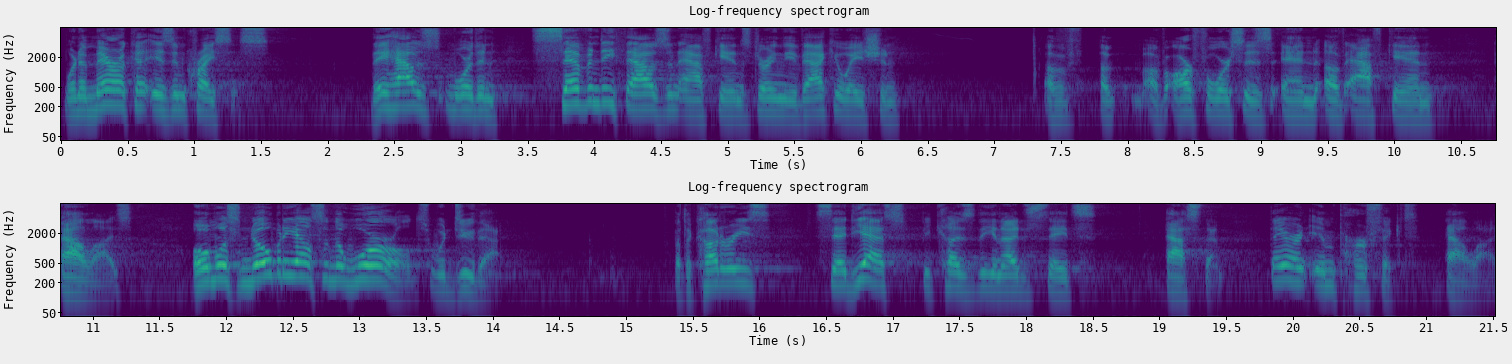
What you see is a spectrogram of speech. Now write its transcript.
when America is in crisis. They housed more than 70,000 Afghans during the evacuation of, of, of, our forces and of Afghan allies. Almost nobody else in the world would do that. But the Qataris said yes because the United States asked them. They are an imperfect ally.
